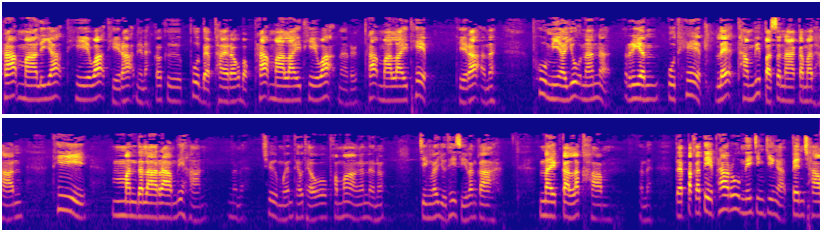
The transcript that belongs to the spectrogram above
พระมาริยะเทวะเถระเนี่ยนะก็คือพูดแบบไทยเราก็บอกพระมาลัยเทวะนะหรือพระมาลัยเทพเถระนะผู้มีอายุนั้นอะเรียนอุเทศและทำวิปัสสนากรรมฐานที่มันดลารามวิหารนั่นนะชื่อเหมือนแถวแถวพม่างั้นนะเนาะจริงแล้วอยู่ที่ศรีลังกา ในกัลละคามนะแต่ปกติพระรูปนี้จริงๆอะเป็นชาว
